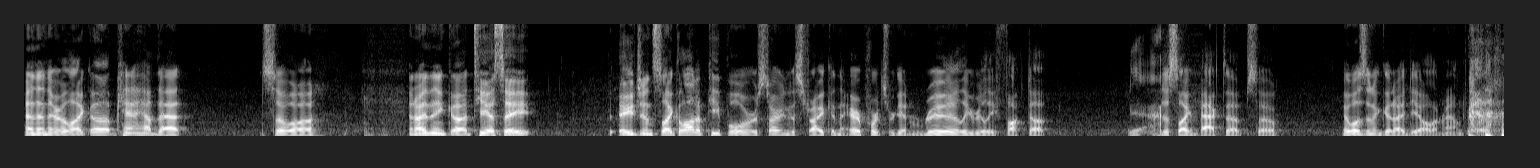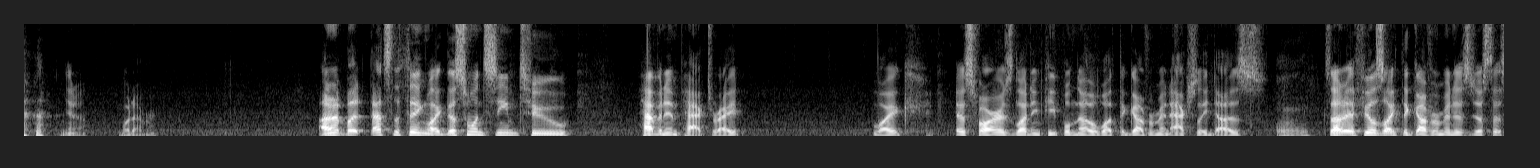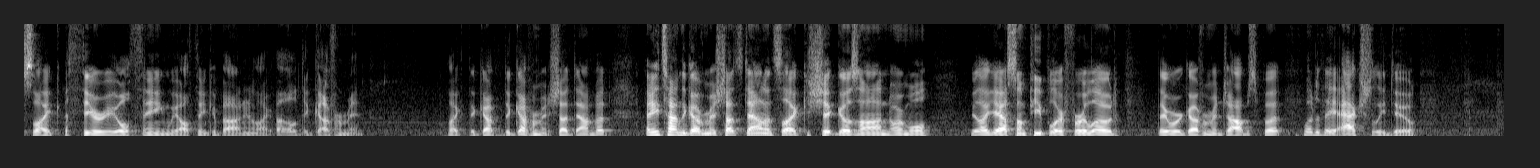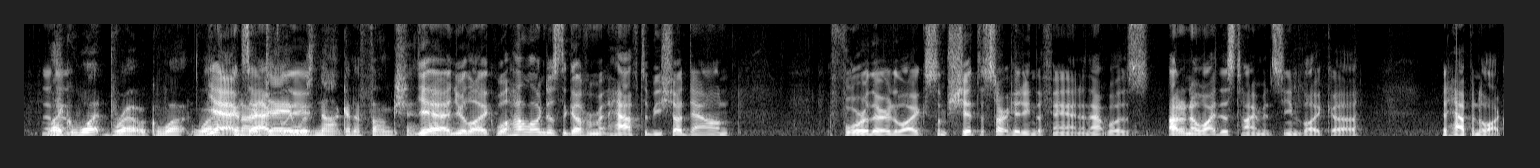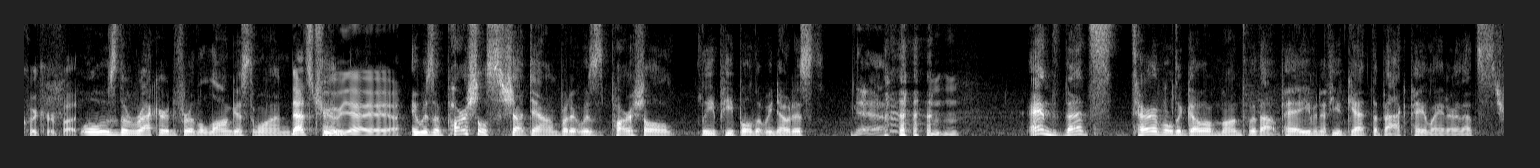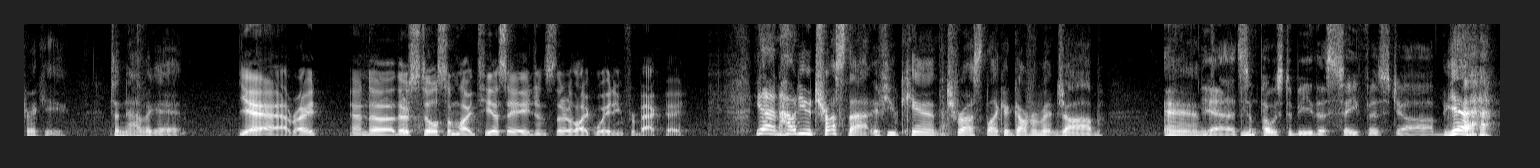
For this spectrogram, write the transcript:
and then they were like, "Oh, can't have that." So, uh, and I think uh, TSA agents, like a lot of people, were starting to strike, and the airports were getting really, really fucked up, yeah. just like backed up. So, it wasn't a good idea all around. But, you know, whatever. I don't. But that's the thing. Like this one seemed to have an impact, right? Like as far as letting people know what the government actually does. Mm. So it feels like the government is just this like ethereal thing we all think about, and you're like, oh, the government, like the gov- the government shut down. But anytime the government shuts down, it's like shit goes on normal. You're like, yeah, some people are furloughed. They were government jobs, but what do they actually do? And like then- what broke? What what Yeah, in our day was not going to function? Yeah, and you're like, well, how long does the government have to be shut down for there to like some shit to start hitting the fan? And that was I don't know why this time it seemed like uh, it happened a lot quicker, but Well, it was the record for the longest one. that's true. and Yeah, yeah, yeah. It was a partial shutdown, but it was partially people that we noticed. Yeah. And that's terrible to go a month without pay, even if you get the back pay later. That's tricky to navigate. Yeah, right. And uh, there's still some like TSA agents that are like waiting for back pay. Yeah, and how do you trust that if you can't trust like a government job? And Yeah, it's supposed to be the safest job. yeah,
